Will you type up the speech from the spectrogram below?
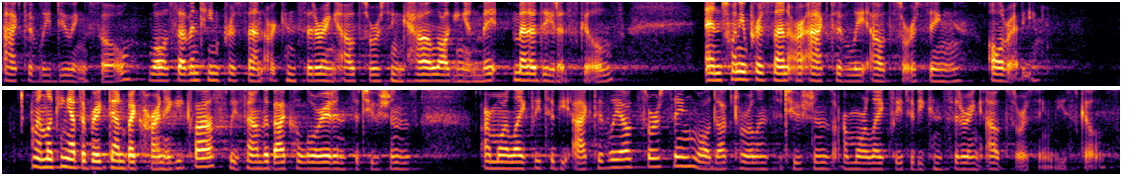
actively doing so, while 17% are considering outsourcing cataloging and metadata skills, and 20% are actively outsourcing already. When looking at the breakdown by Carnegie class, we found the baccalaureate institutions are more likely to be actively outsourcing, while doctoral institutions are more likely to be considering outsourcing these skills.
